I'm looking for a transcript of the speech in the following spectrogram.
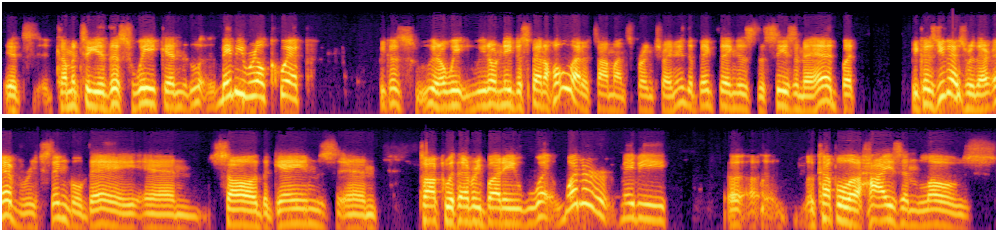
it's coming to you this week. And maybe real quick, because you know we, we don't need to spend a whole lot of time on spring training. The big thing is the season ahead, but because you guys were there every single day and saw the games and talked with everybody, what what are maybe a couple of highs and lows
